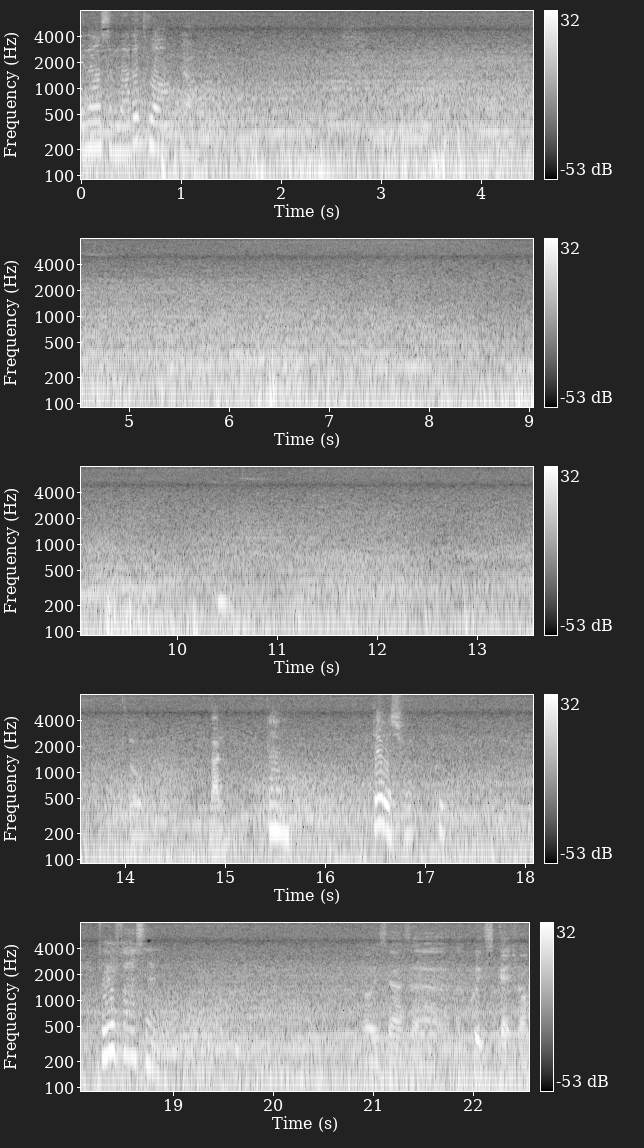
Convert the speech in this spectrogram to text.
And it's another claw. Yeah. So, done. Done. That was very fast? So it's just a, a quick sketch of.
